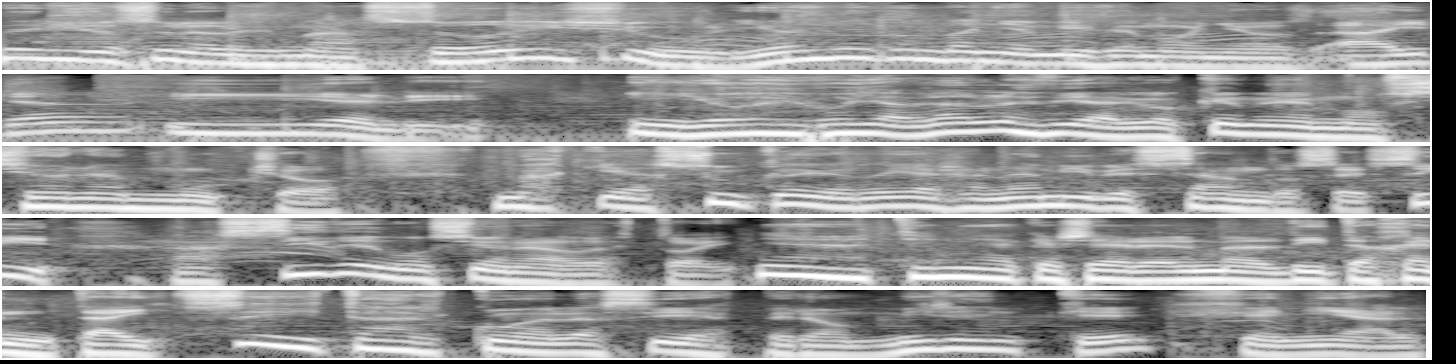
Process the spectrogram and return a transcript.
Bienvenidos una vez más, soy Jul y hoy me acompañan mis demonios, Aira y Eli. Y hoy voy a hablarles de algo que me emociona mucho, más que Azuka y Rey Ayanami besándose, sí, así de emocionado estoy. Ya, tenía que ser el maldito hentai. Sí, tal cual, así es, pero miren qué genial.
